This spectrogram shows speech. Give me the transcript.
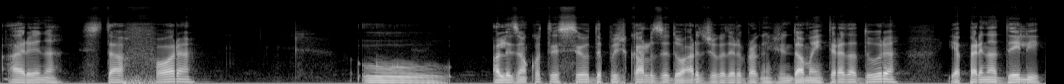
a Arena está fora. O a lesão aconteceu depois de Carlos Eduardo, jogador do Bragantino, dar uma entrada dura e a perna dele,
